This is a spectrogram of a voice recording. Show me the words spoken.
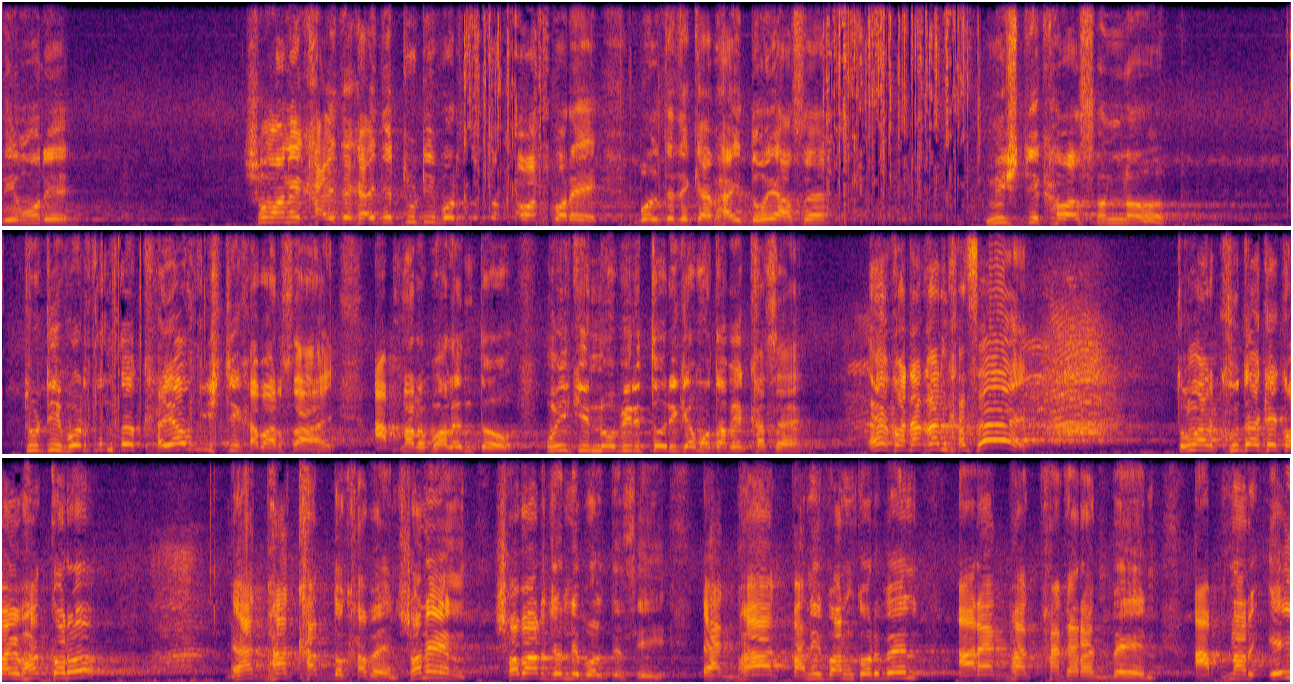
দিও রে। সমানে খাইতে খাইতে টুটি পর্যন্ত খাওয়ার পরে বলতে কে ভাই, দই আছে? মিষ্টি খাওয়া সন্ন্যত টুটি পর্যন্ত খাইয়াও মিষ্টি খাবার চায়। আপনারা বলেন তো, উই কি নবীর তরিকা মোতাবেক খাছে এ, কথা কান খাছে তোমার ক্ষুদাকে কয় ভাগ করো? এক ভাগ খাদ্য খাবেন। শোনেন, সবার জন্য বলতেছি, এক ভাগ পানি পান করবেন আর এক ভাগ ফাঁকা রাখবেন। আপনার এই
